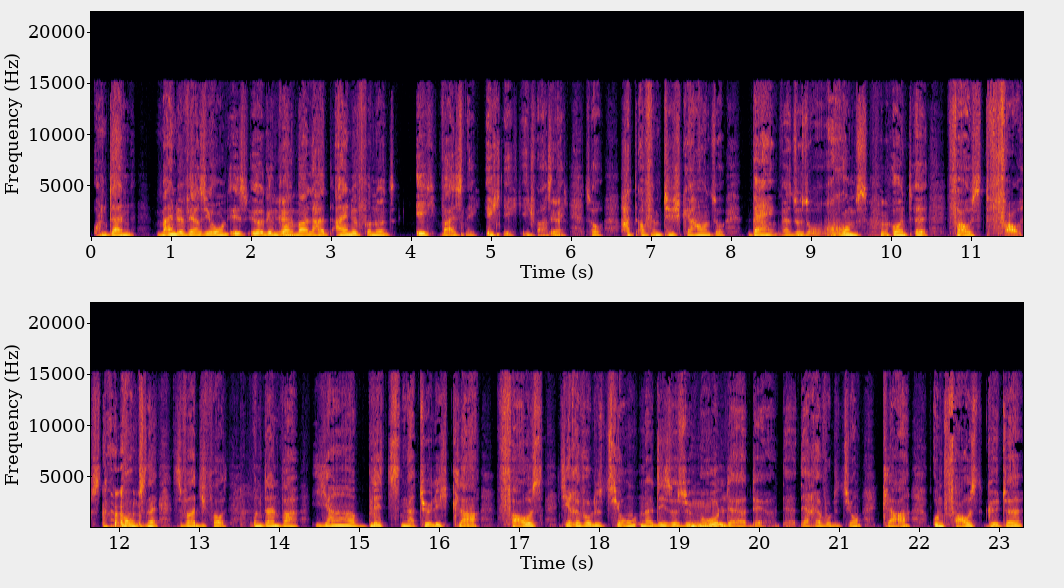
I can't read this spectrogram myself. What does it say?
Und dann, meine Version ist, irgendwann Ja. mal hat eine von uns, ich weiß nicht, ich nicht, ich weiß Ja. nicht, so, hat auf den Tisch gehauen, so, bang, also so rums und äh, Faust, Faust, Bums, ne, es war die Faust. Und dann war, ja, Blitz, natürlich, klar, Faust, die Revolution, ne, dieses Symbol der, der, der, der Revolution, klar, und Faust, Goethe,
